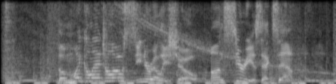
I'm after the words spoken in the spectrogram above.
The Michelangelo Signorile Show on Sirius XM.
